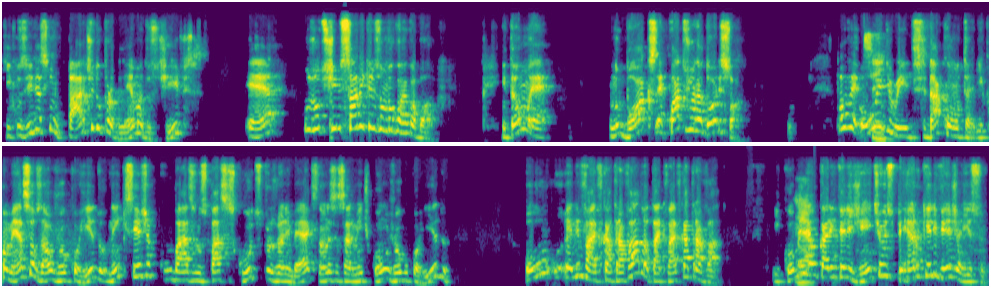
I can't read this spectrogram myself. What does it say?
que, inclusive, assim, parte do problema dos Chiefs é os outros times sabem que eles não vão correr com a bola. Então, é, no box é quatro jogadores só. Então, vê, ou o Andy Reid se dá conta e começa a usar o jogo corrido, nem que seja com base nos passes curtos para os running backs, não necessariamente com o jogo corrido, ou ele vai ficar travado, o ataque vai ficar travado. E como É. ele é um cara inteligente, eu espero que ele veja isso.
